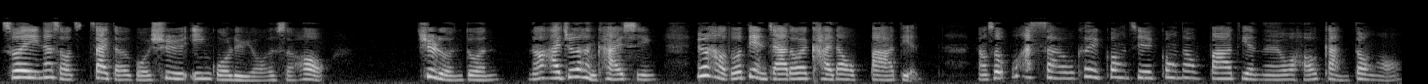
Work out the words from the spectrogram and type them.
所以那时候在德国去英国旅游的时候，去伦敦，然后还觉得很开心，因为好多店家都会开到八点，然后说哇塞，我可以逛街逛到八点呢，我好感动哦。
